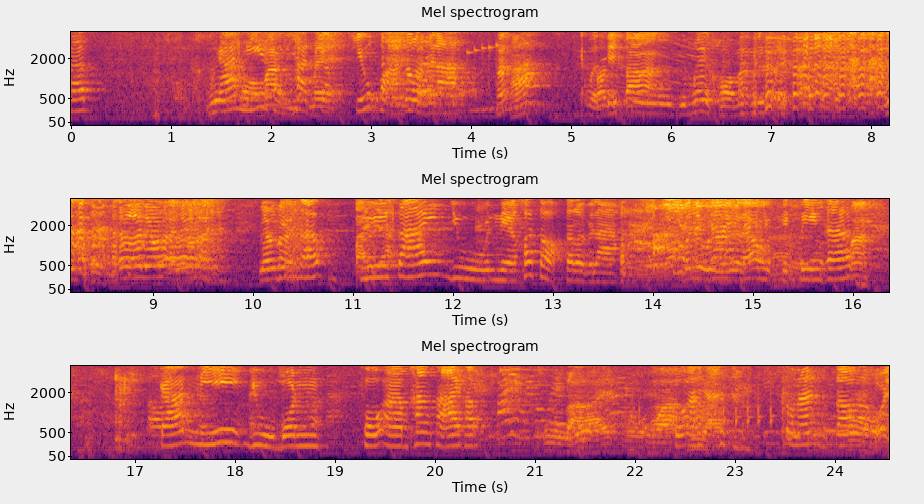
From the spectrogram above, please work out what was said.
ครับ การ์ดนี้สัมผัสกับคิ้วขวาตลอดเวลา ฮะเหมือนตอนตินี้ดตา กูกูเมื่อยคอมากพี่เลยเออเร็วหน่อยเร็วหน่อยเร็วหน่อยนี่ครับมือซ้ายอยู่เหนือข้อศอกตลอดเวลา มันอยู่อย่างนี้อยู่แล้วได้เด็กปีนครับ มาการ์ดนี้อยู่บนโฟอาร์มข้างซ้ายครับ สายโฟอาร์มข้างซ้ายตรงนั้นถูกต้องโอ้ย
